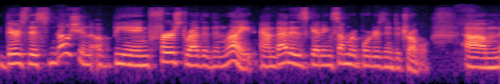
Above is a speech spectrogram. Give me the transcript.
there's this notion of being first rather than right, and that is getting some reporters into trouble. Um,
